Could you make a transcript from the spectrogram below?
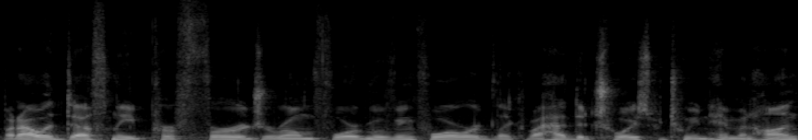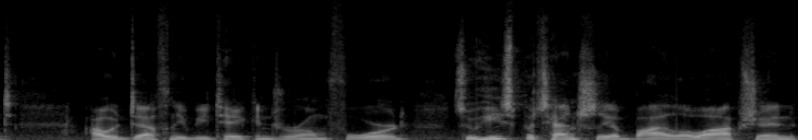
but I would definitely prefer Jerome Ford moving forward. Like if I had the choice between him and Hunt, I would definitely be taking Jerome Ford. So he's potentially a buy low option,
